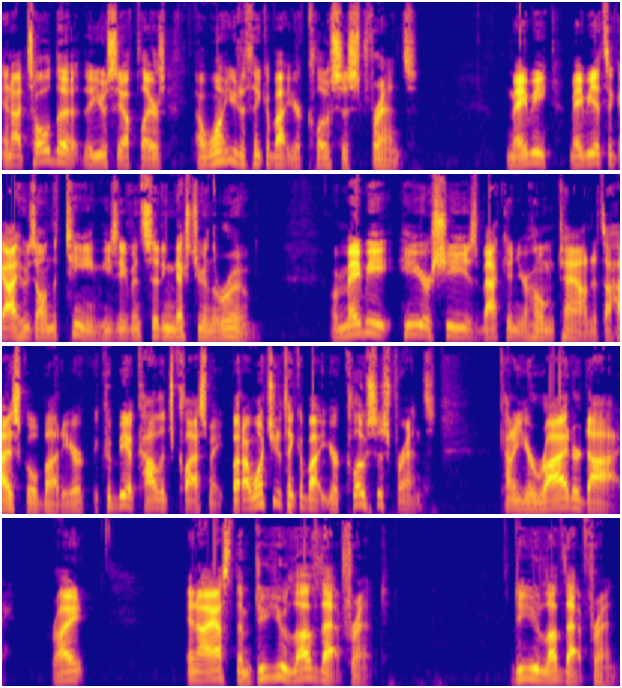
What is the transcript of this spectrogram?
and I told the, the UCF players, I want you to think about your closest friends. Maybe maybe it's a guy who's on the team. He's even sitting next to you in the room. Or maybe he or she is back in your hometown. It's a high school buddy, or it could be a college classmate. But I want you to think about your closest friends, kind of your ride or die, right? And I asked them, Do you love that friend? Do you love that friend?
